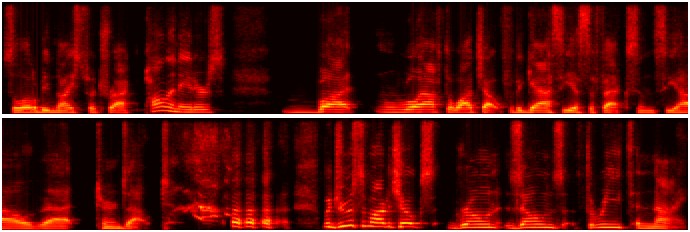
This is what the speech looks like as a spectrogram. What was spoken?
So that'll be nice to attract pollinators, but we'll have to watch out for the gaseous effects and see how that turns out. but Jerusalem artichokes grown zones three to nine.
